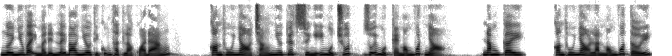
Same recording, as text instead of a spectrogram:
Người như vậy mà đến lấy bao nhiêu thì cũng thật là quá đáng. Con thú nhỏ trắng như tuyết suy nghĩ một chút, duỗi một cái móng vuốt nhỏ. Năm cây. Con thú nhỏ lăn móng vuốt tới,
